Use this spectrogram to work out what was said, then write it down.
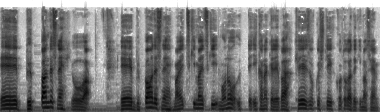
えー、物販ですね、要は。えー、物販はですね、毎月毎月物を売っていかなければ継続していくことができません。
